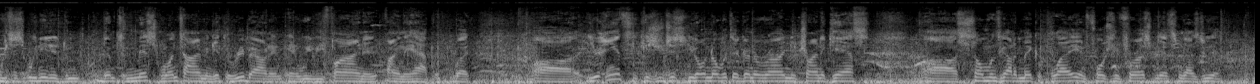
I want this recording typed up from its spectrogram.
We just we needed them to miss one time and get the rebound, and, and we'd be fine. And it finally happened. But uh, you're antsy because you just you don't know what they're going to run. You're trying to guess. Uh, someone's got to make a play. And fortunately for us, we had some guys do that.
